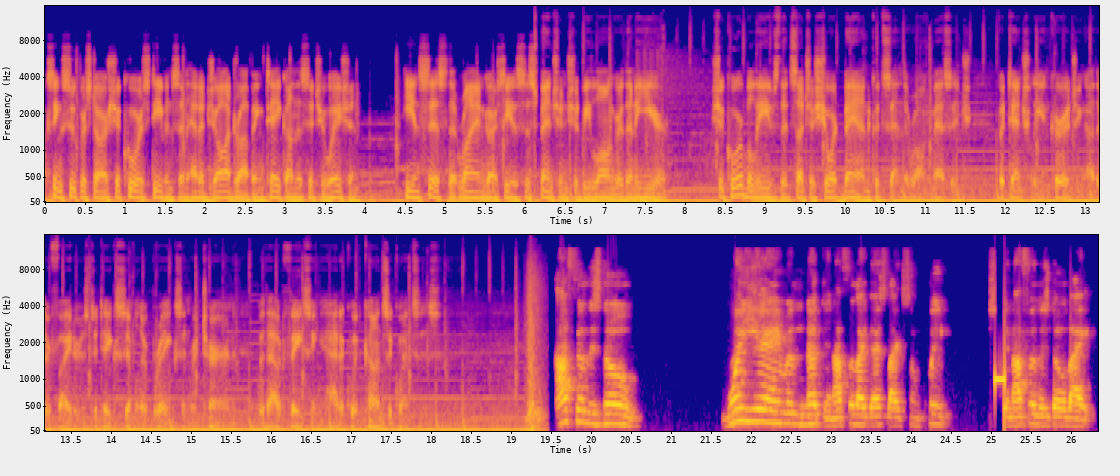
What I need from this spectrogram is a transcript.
Boxing superstar Shakur Stevenson had a jaw-dropping take on the situation. He insists that Ryan Garcia's suspension should be longer than a year. Shakur believes that such a short ban could send the wrong message, potentially encouraging other fighters to take similar breaks in return without facing adequate consequences. I feel as though one year ain't really nothing. I feel like that's like some quick shit, and I feel as though like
